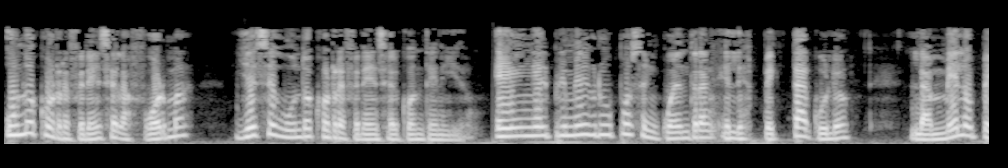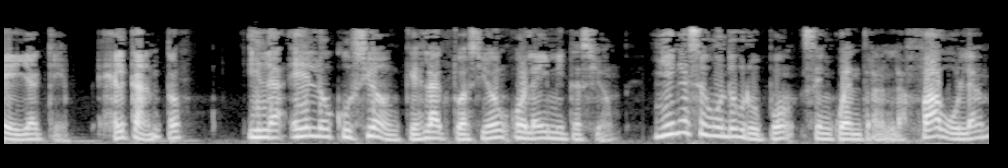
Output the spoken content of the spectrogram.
uno con referencia a la forma y el segundo con referencia al contenido. En el primer grupo se encuentran el espectáculo, la melopeya, que es el canto, y la elocución, que es la actuación o la imitación. Y en el segundo grupo se encuentran la fábula,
